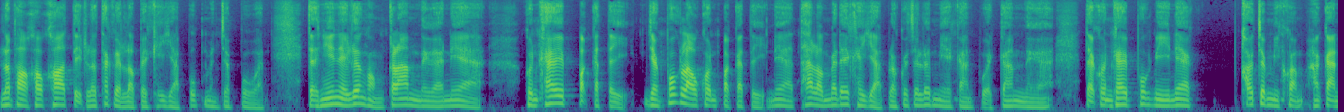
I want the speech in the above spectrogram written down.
แล้วพอเขาข้อติดแล้วถ้าเกิดเราไปขยับปุ๊บมันจะปวด แต่นี้ในเรื่องของกล้ามเนื้อเนี่ยคนไข้ปกติ อย่างพวกเราคนปกติเนี่ยถ้าเราไม่ได้ขยับเราก็จะเริ่มมีอาการปวดกล้ามเนื้อ แต่คนไข้พวกนี้เนี่ยเขาจะมีความอาการ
